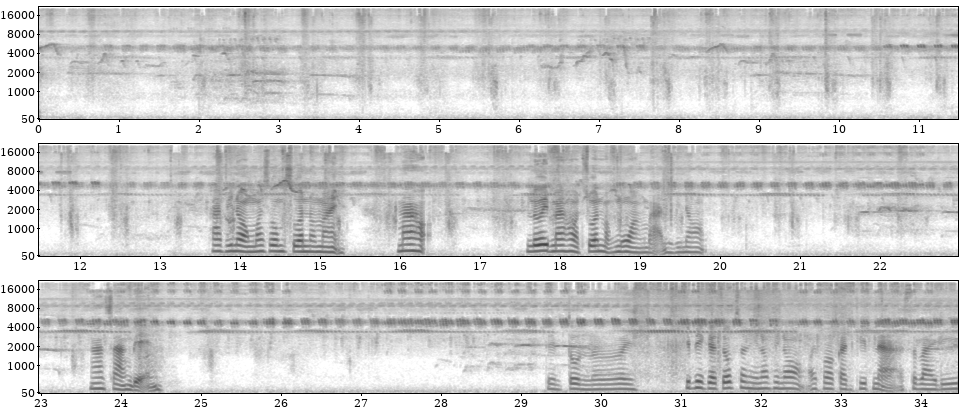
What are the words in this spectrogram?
พาพี่น้องมาส้มสวนหน่อไม้มาเหาะเลยมาหอดสวนหมักม่วงบาทนี่พี่น้อง งานสร้างแดง ต็มต้นเลย คลิปนี้ก็จบสนี้น้องพี่น้องไว้พอกันคลิปหนาสบายดี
